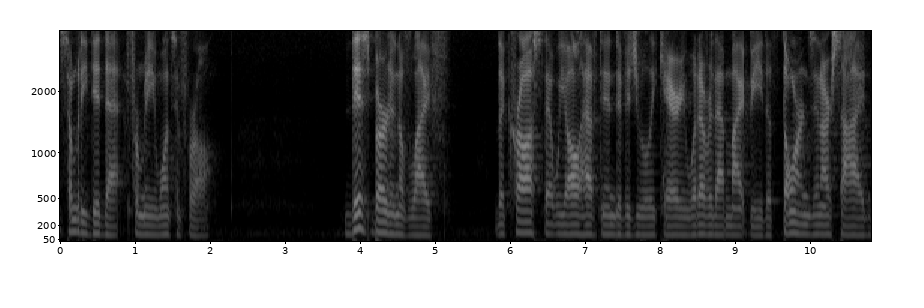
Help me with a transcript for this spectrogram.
Somebody did that for me once and for all. This burden of life, the cross that we all have to individually carry, whatever that might be, the thorns in our side,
